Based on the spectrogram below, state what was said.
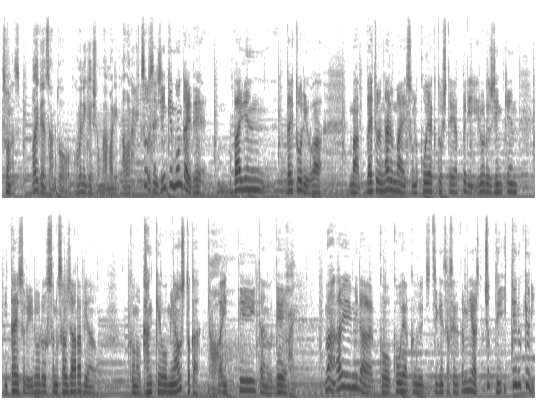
そうなんです。バイデンさんとコミュニケーションがあまり合わない。そうですね。人権問題でバイデン大統領はまあ、大統領になる前その公約としてやっぱりいろいろ人権に対するいろいろそのサウジアラビアのこの関係を見直すとかは言っていたので、はい、まあ、ある意味ではこう公約実現させるためにはちょっと一定の距離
